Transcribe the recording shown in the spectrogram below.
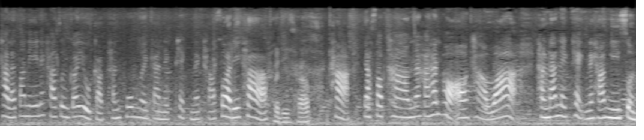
ค่ะและตอนนี้นะคะจุนก็อยู่กับท่านผู้อำนวยการเน็กเทคนะคะ สวัสดีค่ะ สวัสดีครับ ค่ะ อยากสอบถามนะคะ ท่านผอค่ะว่าทางด้านเน็กเทคนะคะมีส่วน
